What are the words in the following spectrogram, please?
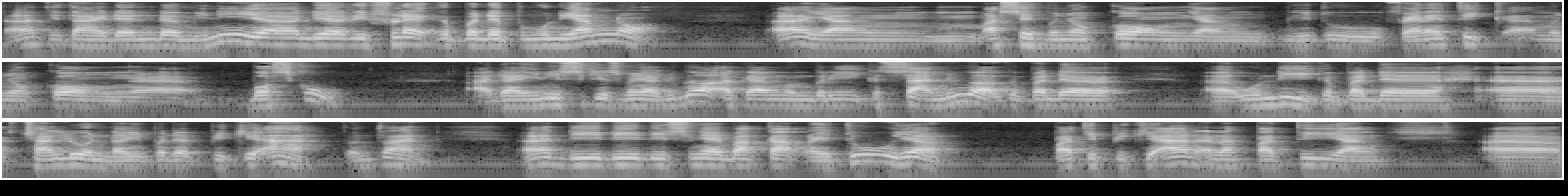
uh, titah addendum ini ya dia reflect kepada pengundi AMNO uh, yang masih menyokong yang begitu fanatik uh, menyokong uh, bosku. Uh, dan ini sikit sebanyak juga akan memberi kesan juga kepada uh, undi kepada uh, calon daripada PKR, tuan-tuan. Uh, di di di Sungai Bakap itu ya parti PKR adalah parti yang uh,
